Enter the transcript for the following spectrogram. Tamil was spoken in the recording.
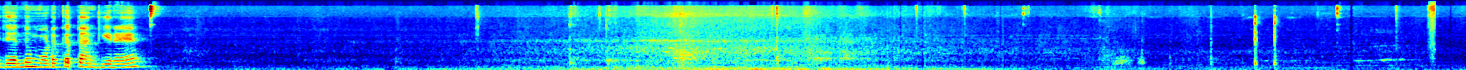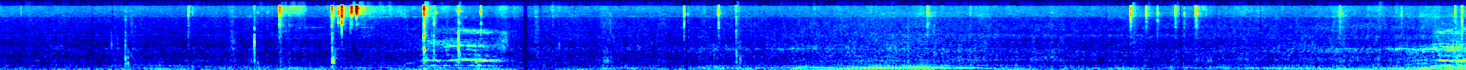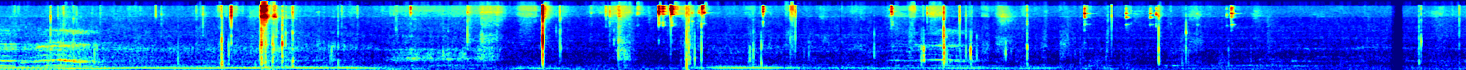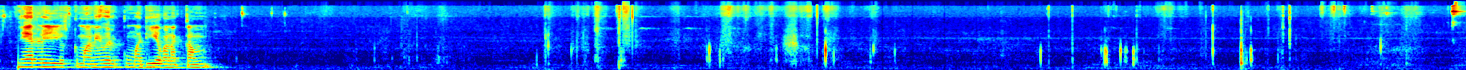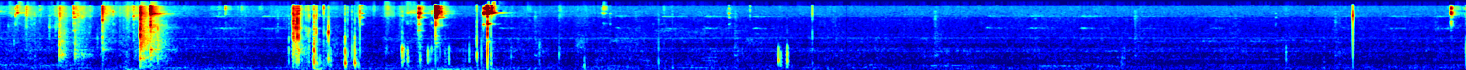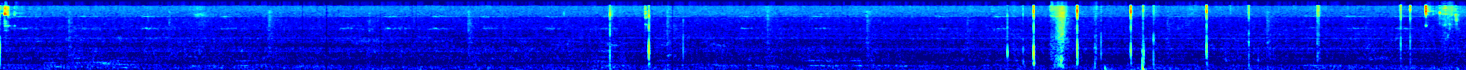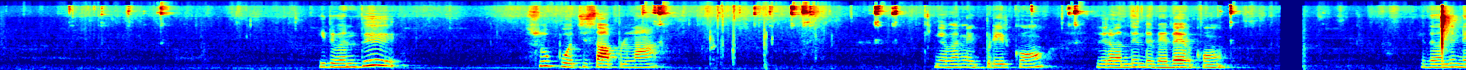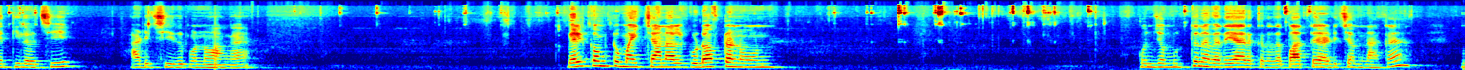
இது வந்து முடக்கத்தான் கீரை. நேரலில் இருக்கும் அனைவருக்கும் மதிய வணக்கம். இது வந்து சூப் வச்சு சாப்பிட்லாம். இங்கே பாருங்க இப்படி இருக்கும். இதில் வந்து இந்த விதை இருக்கும். இதை வந்து நெத்தியில் வச்சு அடித்து இது பண்ணுவாங்க. Welcome to my channel good afternoon கொஞ்சம் முத்துன விதையாக இருக்கிறத பார்த்து அடித்தோம்னாக்க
